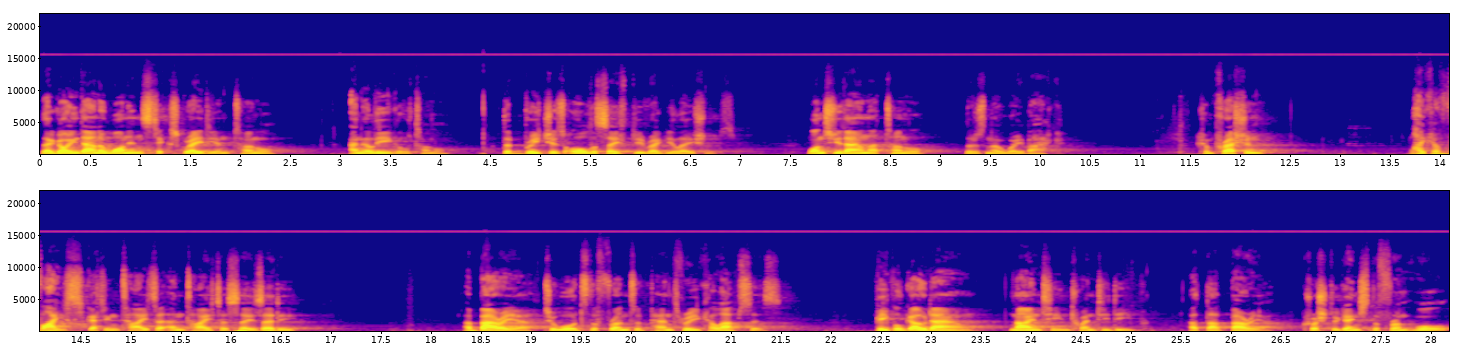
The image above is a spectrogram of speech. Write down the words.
They're going down a one in six gradient tunnel, an illegal tunnel that breaches all the safety regulations. Once you're down that tunnel, there's no way back. Compression like a vice getting tighter and tighter, says Eddie. A barrier towards the front of Pen 3 collapses. People go down 19, 20 deep at that barrier, crushed against the front wall.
